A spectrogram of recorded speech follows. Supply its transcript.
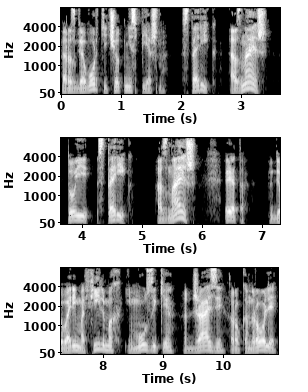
Разговор течет неспешно. Старик. А знаешь? То и старик. А знаешь? Это. Говорим о фильмах и музыке, джазе, рок-н-ролле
